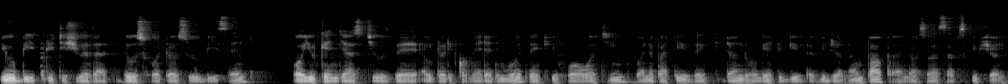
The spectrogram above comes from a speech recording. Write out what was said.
you'll be pretty sure that those photos will be sent or you can just choose the auto recommended mode. Thank you for watching. One party thank don't forget to give the video a thumb up and also a subscription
